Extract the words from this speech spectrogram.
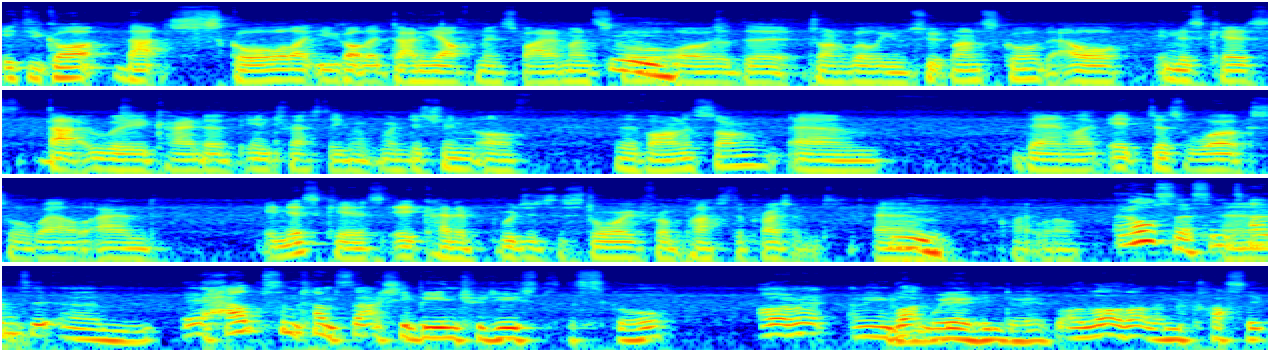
if you got that score, like you've got like Danny Elfman Spider Man score Mm. or the John Williams Superman score, or in this case that really kind of interesting rendition of the Nirvana song, um, then like it just works so well and. In this case, it kind of bridges the story from past to present um, quite well. And also, sometimes it um, it helps sometimes to actually be introduced to the score. Oh, I mean, I mean Black Mhm. Widow didn't do it, but a lot of that in the classic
